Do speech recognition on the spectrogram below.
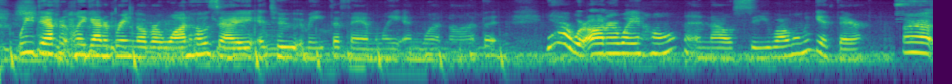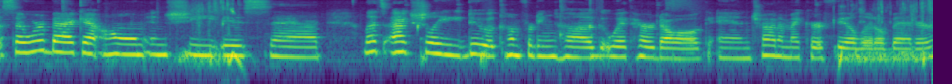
We definitely got to bring over Juan Jose to meet the family and whatnot. But yeah, we're on our way home, and I'll see you all when we get there. Alright, so we're back at home, and she is sad. Let's actually do a comforting hug with her dog and try to make her feel a little better.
